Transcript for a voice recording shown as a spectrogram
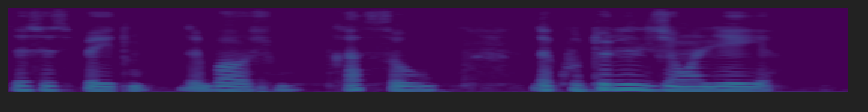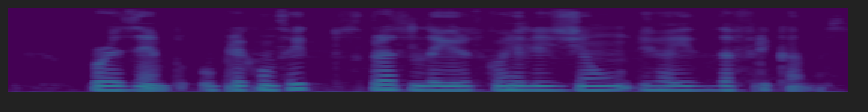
desrespeitam, debocham, caçoam da cultura e religião alheia, por exemplo, o preconceito dos brasileiros com a religião de raízes africanas,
